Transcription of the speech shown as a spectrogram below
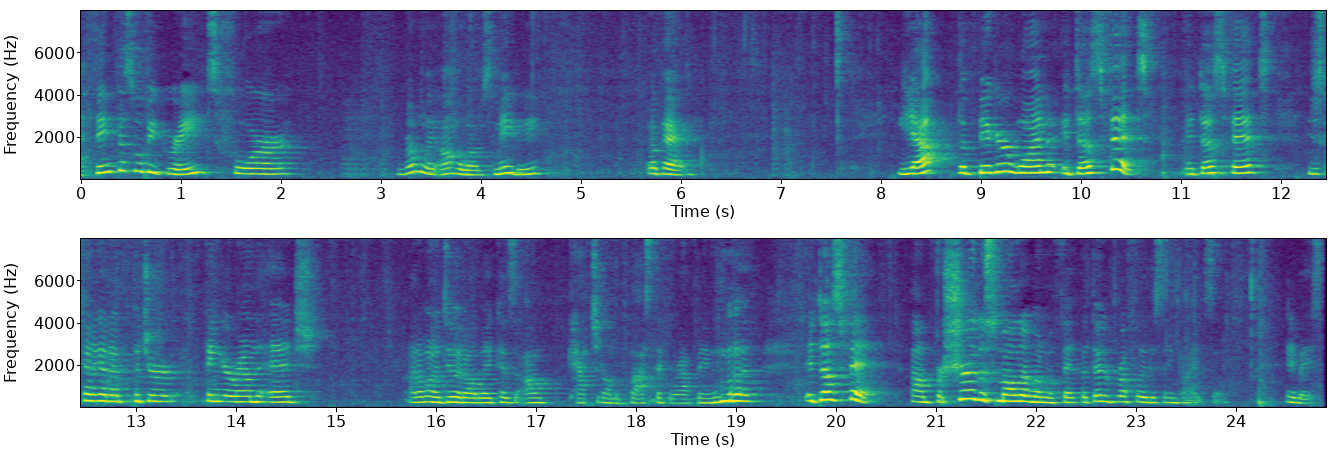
I think this will be great for runway envelopes, maybe. Okay. Yeah, the bigger one, it does fit. It does fit. You just kind of got to put your finger around the edge. I don't want to do it all the way because I'll catch it on the plastic wrapping, but it does fit. Um, for sure the smaller one will fit, but they're roughly the same height, so anyways,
